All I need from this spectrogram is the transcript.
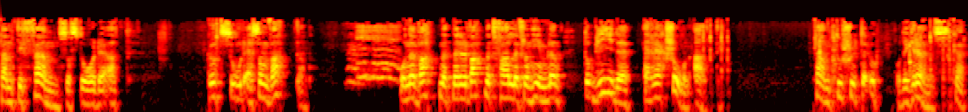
55 så står det att Guds ord är som vatten. Och när vattnet, när vattnet faller från himlen, då blir det en reaktion alltid. Plantor skjuter upp och det grönskar.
